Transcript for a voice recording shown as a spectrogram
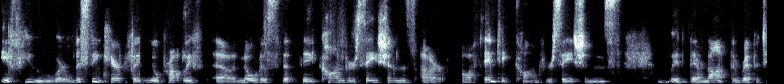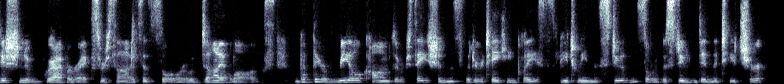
if you were listening carefully, you'll probably uh, notice that the conversations are authentic conversations. They're not the repetition of grammar exercises or dialogues, but they're real conversations that are taking place between the students or the student and the teacher,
